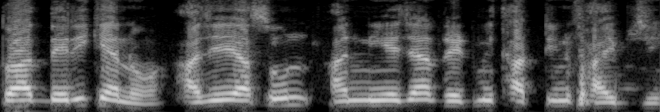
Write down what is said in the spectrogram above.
তো আর দেরি কেন? আজই আসুন আর নিয়ে যান রেডমি থার্টিন ফাইভ জি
